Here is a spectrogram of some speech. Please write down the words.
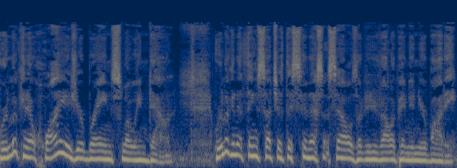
We're looking at why is your brain slowing down. We're looking at things such as the senescent cells that are developing in your body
